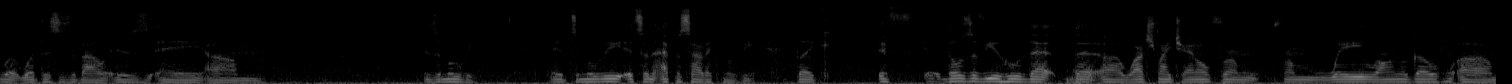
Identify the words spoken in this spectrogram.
what, what this is about is a, um, is a movie. It's a movie, it's an episodic movie. Like, if those of you who that that uh, watched my channel from from way long ago, um,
